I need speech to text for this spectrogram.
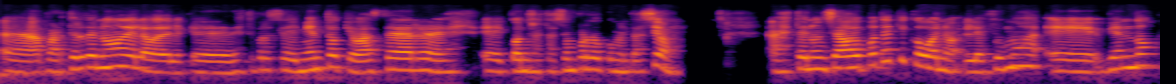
eh, a partir de, ¿no? de, lo, de, este procedimiento que va a ser eh, contrastación por documentación. a este enunciado hipotético, bueno, le fuimos eh, viendo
